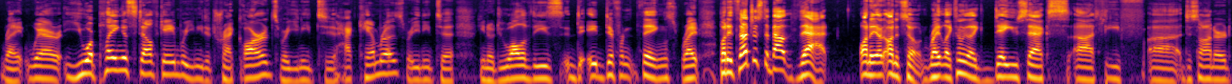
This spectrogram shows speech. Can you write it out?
right, where you are playing a stealth game where you need to track guards, where you need to hack cameras, where you need to, you know, do all of these d- different things, right? But it's not just about that on on its own, right? Like something like Deus Ex, uh, Thief, uh, Dishonored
